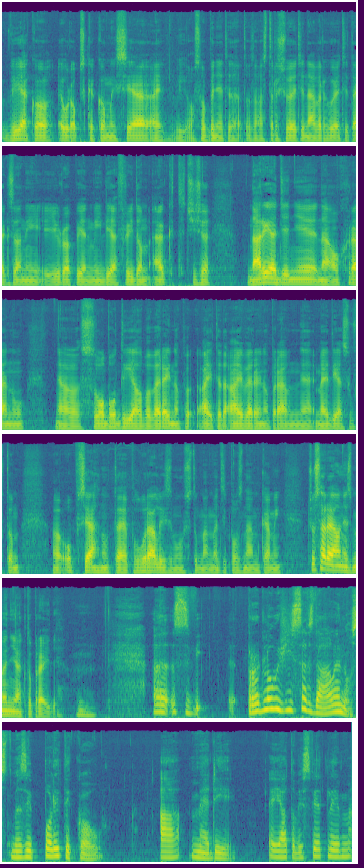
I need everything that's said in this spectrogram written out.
Vy ako Európska komisia, aj vy osobne teda to zastrešujete, navrhujete tzv. European Media Freedom Act, čiže nariadenie na ochranu uh, slobody alebo verejno, aj, teda aj verejnoprávne médiá sú v tom uh, obsiahnuté, pluralizmus tu má medzi poznámkami. Čo sa reálne zmení, ak to prejde? Hmm. Zvi- prodlouží se vzdálenost mezi politikou a médií. Já to vysvětlím.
